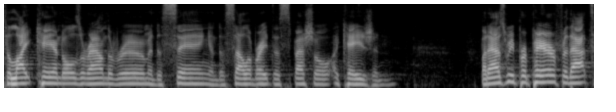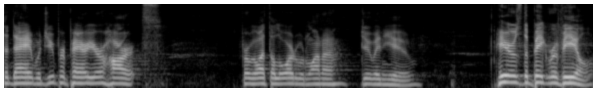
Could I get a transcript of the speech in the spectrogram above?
to light candles around the room and to sing and to celebrate this special occasion. But as we prepare for that today, would you prepare your hearts for what the Lord would want to do in you? Here's the big reveal.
